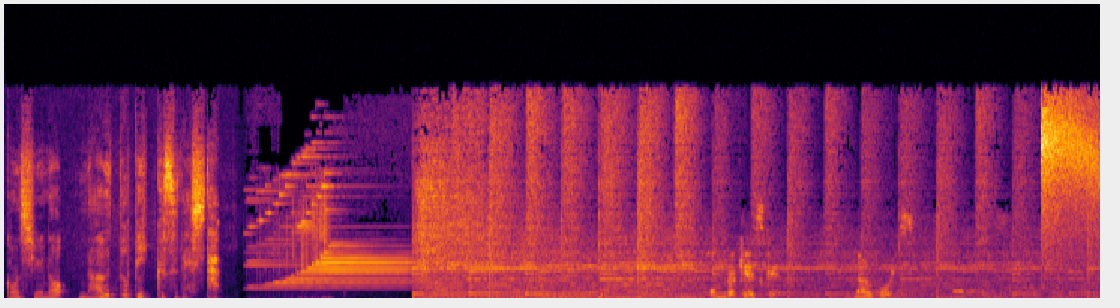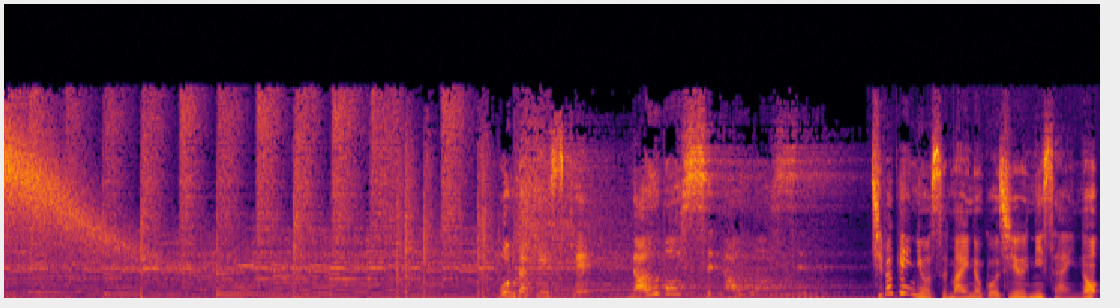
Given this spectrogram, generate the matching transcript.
今週のナウトピックスでした。本田圭佑、Now Voice。本田圭佑ナウボイス千葉県にお住まいの52歳の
